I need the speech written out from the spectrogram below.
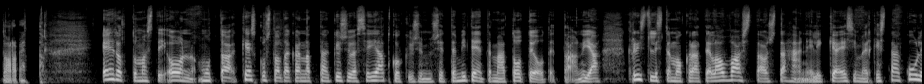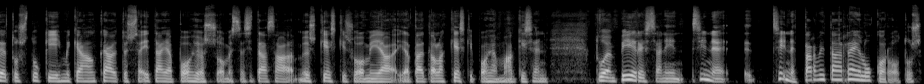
tarvetta? Ehdottomasti on, mutta keskustalta kannattaa kysyä se jatkokysymys, että miten tämä toteutetaan. Ja kristillisdemokraateilla on vastaus tähän, eli esimerkiksi tämä kuljetustuki, mikä on käytössä Itä- ja Pohjois-Suomessa, sitä saa myös Keski-Suomi ja, ja taitaa olla Keski-Pohjanmaakin sen tuen piirissä, niin sinne, sinne tarvitaan reilu korotus.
